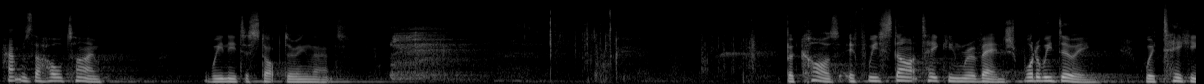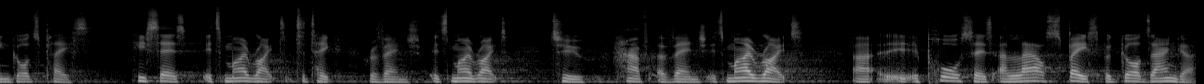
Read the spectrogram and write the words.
Happens the whole time. We need to stop doing that. Because if we start taking revenge, what are we doing? We're taking God's place. He says, It's my right to take revenge. It's my right to have avenge. It's my right. Uh, it, Paul says, allow space for God's anger,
